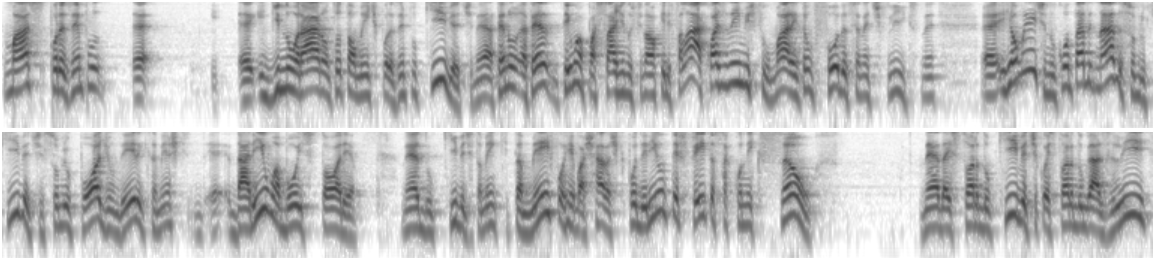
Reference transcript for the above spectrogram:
mas, por exemplo, é, é, ignoraram totalmente, por exemplo, o Kvyat, né? Até, no, até tem uma passagem no final que ele fala, ah, quase nem me filmaram, então foda-se a Netflix, né? É, e realmente, não contaram nada sobre o Kvyat, sobre o pódio dele, que também acho que é, daria uma boa história né, do Kvyat também, que também foi rebaixado. Acho que poderiam ter feito essa conexão né, da história do Kvyat com a história do Gasly,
